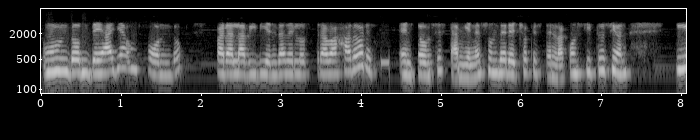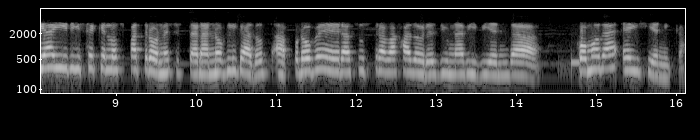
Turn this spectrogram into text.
un, donde haya un fondo para la vivienda de los trabajadores. Entonces también es un derecho que está en la Constitución y ahí dice que los patrones estarán obligados a proveer a sus trabajadores de una vivienda cómoda e higiénica.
